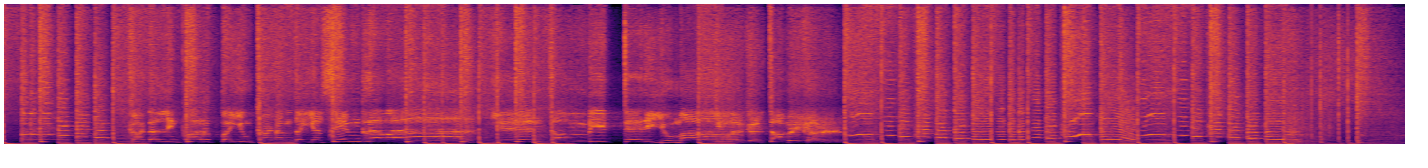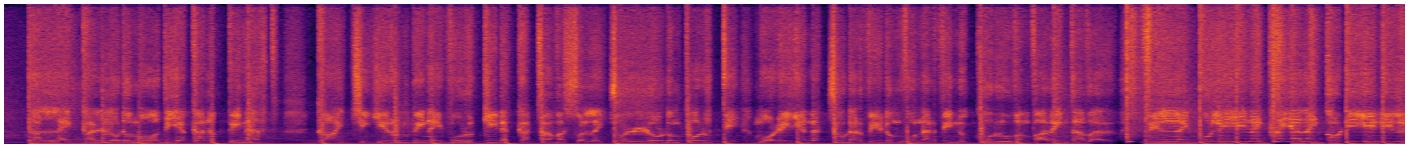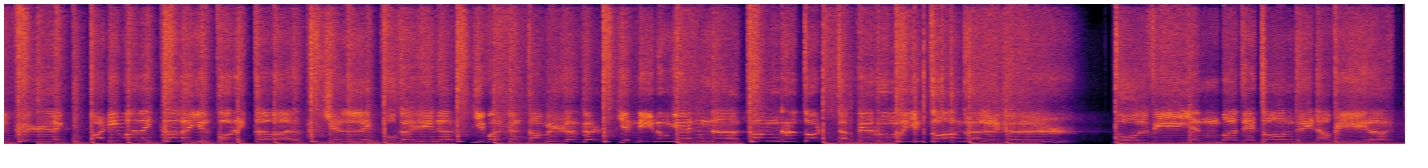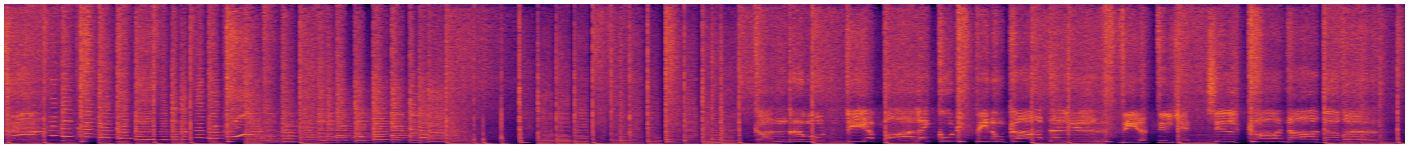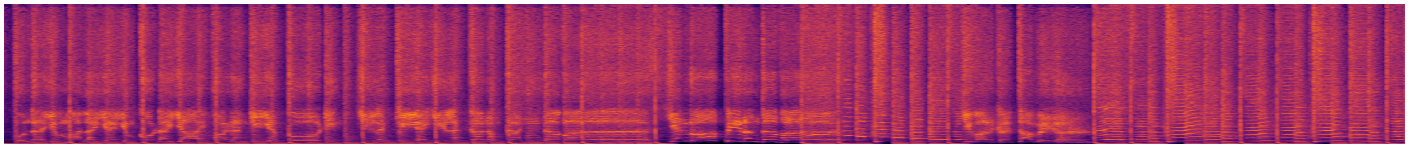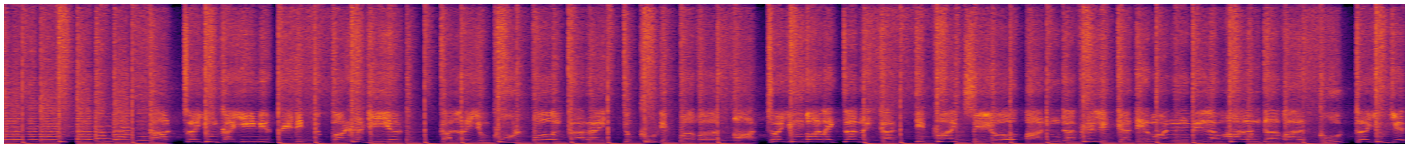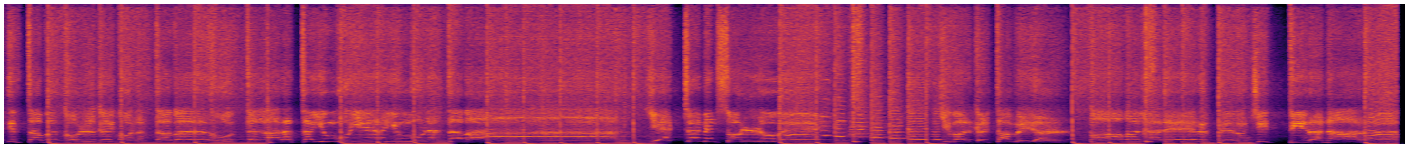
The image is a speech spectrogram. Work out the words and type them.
பரப்பையும் கடந்தைய சென்றவர் ஏன் தம்பி தெரியுமா? இவர்கள் தமிழர் கல்லை கல்லோடு மோதிய கலப்பினர் காய்ச்சி இரும்பினை உருக்கிட கற்றவர் சொல்லை சொல்லோடும் பொருத்தி மொழி என சுடர் விடும் உணர்வினு குருவம் வரைந்தவர். வில்லை புலியினை தமிழர்கள் என்னினும் என்ன தொன்று தொட்ட பெருமையின் தோன்றல்கள்? தோல்வி என்பதே தோன்றிட வீரர். கன்று முட்டிய பாலை குடிப்பினும் காதலில் வீரத்தில் எச்சில் காணாத give up.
